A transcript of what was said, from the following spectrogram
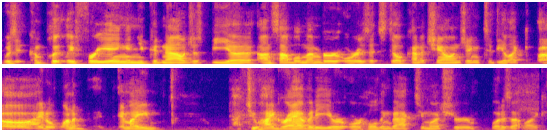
Was it completely freeing and you could now just be a ensemble member or is it still kind of challenging to be like oh i don't want to am i too high gravity or, or holding back too much or what is that like?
